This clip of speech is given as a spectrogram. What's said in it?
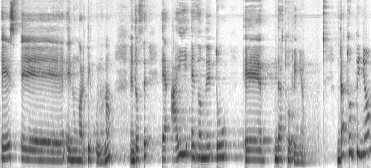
es eh, en un artículo, ¿no? Entonces, eh, ahí es donde tú das tu opinión. Das tu opinión,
